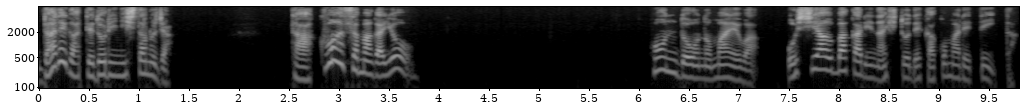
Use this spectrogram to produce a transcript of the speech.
誰が手取りにしたのじゃたくあん様がよ。本堂の前は押し合うばかりな人で囲まれていた。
